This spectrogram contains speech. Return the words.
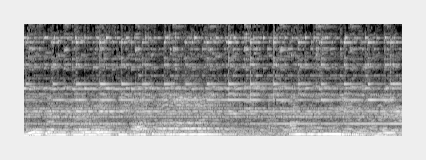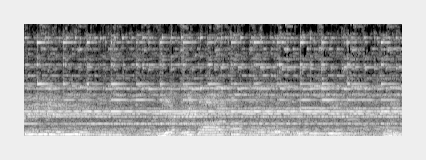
మూకం Amen.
